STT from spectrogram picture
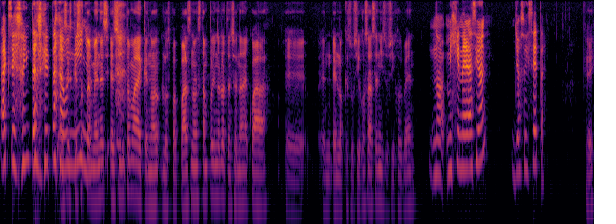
acceso a internet a Es, un es que niño? eso también es, es síntoma de que no, los papás no están poniendo la atención adecuada eh, en, en lo que sus hijos hacen y sus hijos ven. No, mi generación, yo soy Z. ¿ok?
